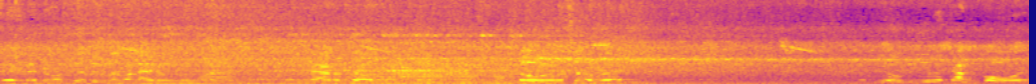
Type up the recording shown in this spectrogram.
Để nó cho con kia đứng lên con này nó đúng mà ra nó sợ đầu nó sợ đấy. Nó kiểu đi nó thẳng cổ ấy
